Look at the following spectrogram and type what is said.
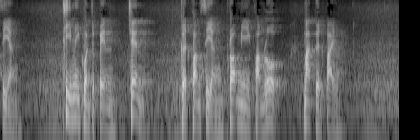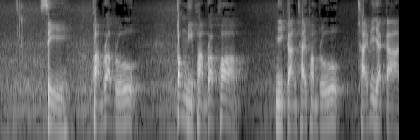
เสี่ยงที่ไม่ควรจะเป็น เช่น เกิดความเสี่ยง เพราะมีความโลภมากเกินไป 4. ความรอบรู้ ต้องมีความรอบคอบ มีการใช้ความรู้ ใช้พิยาการ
